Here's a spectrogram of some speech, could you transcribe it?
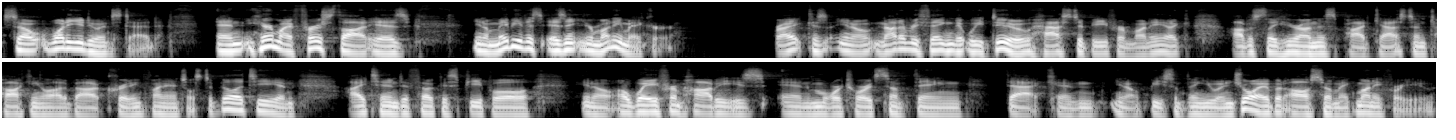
So what do you do instead? And here, my first thought is, you know, maybe this isn't your moneymaker right? Because, you know, not everything that we do has to be for money. Like, obviously, here on this podcast, I'm talking a lot about creating financial stability. And I tend to focus people, you know, away from hobbies and more towards something that can, you know, be something you enjoy, but also make money for you.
